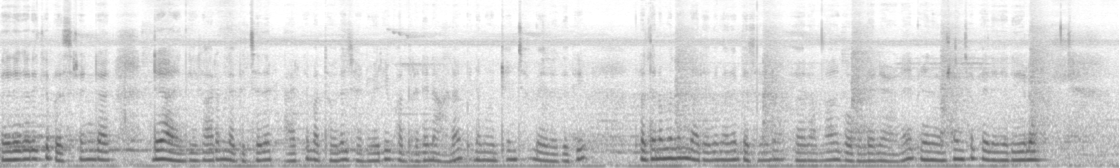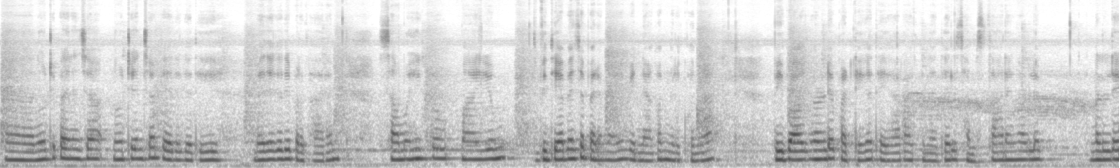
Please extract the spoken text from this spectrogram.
ഭേദഗതിക്ക് പ്രസിഡന്റിന്റെ അംഗീകാരം ലഭിച്ചത് രണ്ടായിരത്തി പത്തൊമ്പത് ജനുവരി പന്ത്രണ്ടിനാണ്. പിന്നെ നൂറ്റിയഞ്ചാം ഭേദഗതി പ്രധാനമന്ത്രി നരേന്ദ്രമോദി പ്രസിഡന്റ് രാംനാഥ് കോവിന്ദിനെയാണ് പിന്നെ നൂറ്റഞ്ചാം ഭേദഗതിയിൽ നൂറ്റി പതിനഞ്ചാം നൂറ്റിയഞ്ചാം ഭേദഗതി ഭേദഗതി പ്രകാരം സാമൂഹികമായും വിദ്യാഭ്യാസപരമായും പിന്നാക്കം നിൽക്കുന്ന വിഭാഗങ്ങളുടെ പട്ടിക തയ്യാറാക്കുന്നതിൽ സംസ്ഥാനങ്ങളുടെ ങ്ങളുടെ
